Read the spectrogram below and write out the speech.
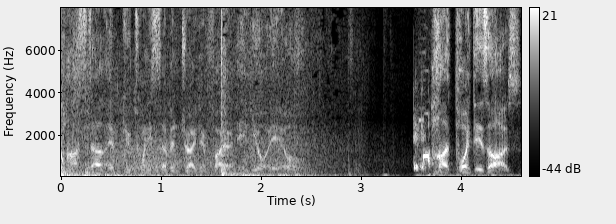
Hostile MQ-27 Dragonfire in your AO. Hard point is ours.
